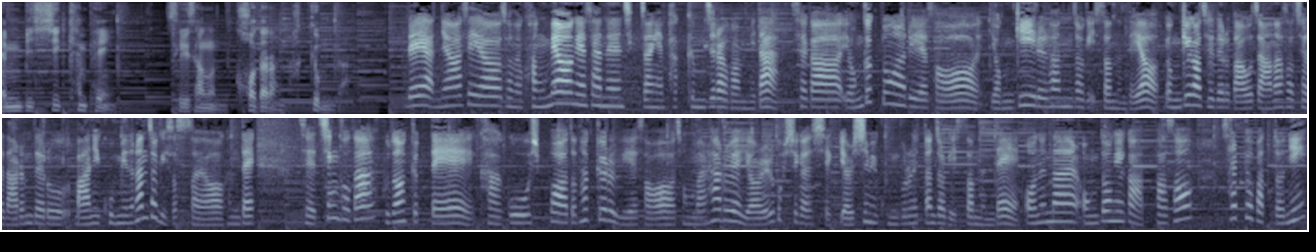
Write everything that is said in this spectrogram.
MBC 캠페인 세상은 커다란 학교입니다. 네, 안녕하세요. 저는 광명에 사는 직장인 박금지라고 합니다. 제가 연극 동아리에서 연기를 한 적이 있었는데요. 연기가 제대로 나오지 않아서 제 나름대로 많이 고민을 한 적이 있었어요. 근데 제 친구가 고등학교 때 가고 싶어 하던 학교를 위해서 정말 하루에 17시간씩 열심히 공부를 했던 적이 있었는데 어느 날 엉덩이가 아파서 살펴봤더니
